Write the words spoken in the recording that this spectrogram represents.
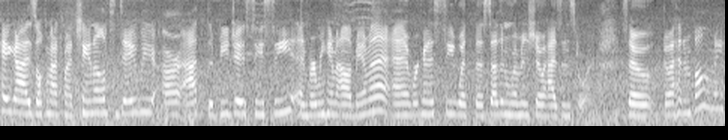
Hey guys, welcome back to my channel. Today we are at the BJCC in Birmingham, Alabama, and we're gonna see what the Southern Women's Show has in store. So go ahead and follow me.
